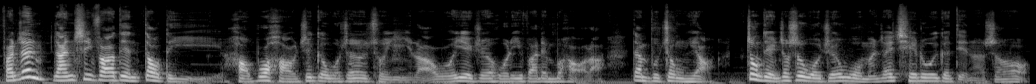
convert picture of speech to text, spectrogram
反正燃气发电到底好不好，这个我真的存疑啦。我也觉得火力发电不好啦，但不重要。重点就是，我觉得我们在切入一个点的时候，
